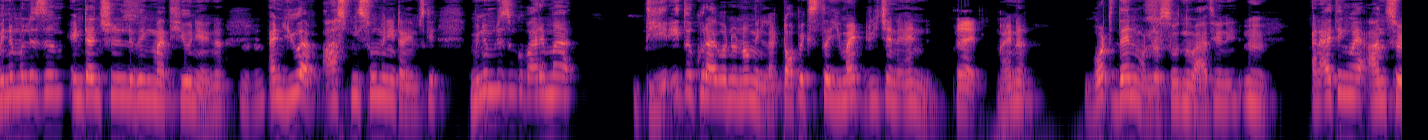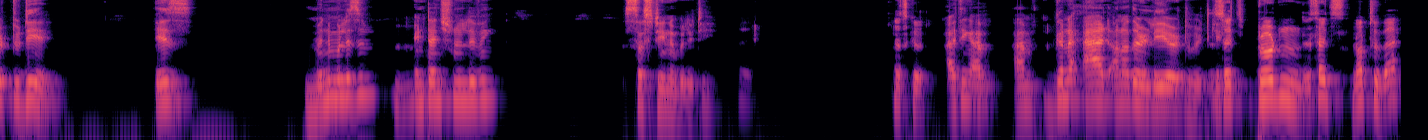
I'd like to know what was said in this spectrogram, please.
minimalism intentional living ma थियो नि होइन and you have asked me so many times कि मिनिमलिजमको बारेमा धेरै त कुरा गर्नु नमिल्ला टपिक्स त you might reach an end right होइन वाट देन भनेर सोध्नु भएको थियो नि and I think my answer today is minimalism, mm-hmm. intentional living, sustainability. That's good. I think I'm I'm gonna add another layer to it. Okay? So it's broadened. So it's not too bad.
